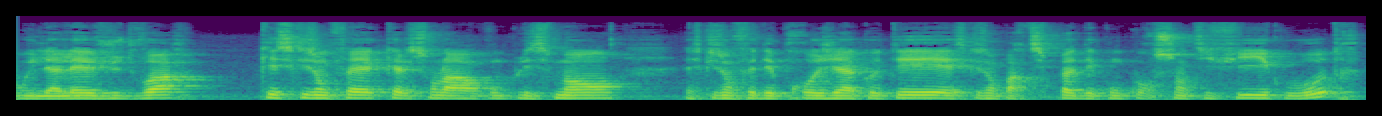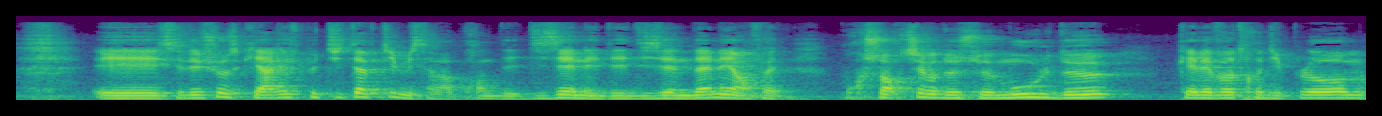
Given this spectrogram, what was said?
où il allait juste voir qu'est-ce qu'ils ont fait, quels sont leurs accomplissements, est-ce qu'ils ont fait des projets à côté, est-ce qu'ils ont participé à des concours scientifiques ou autres? Et c'est des choses qui arrivent petit à petit, mais ça va prendre des dizaines et des dizaines d'années en fait pour sortir de ce moule de quel est votre diplôme,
